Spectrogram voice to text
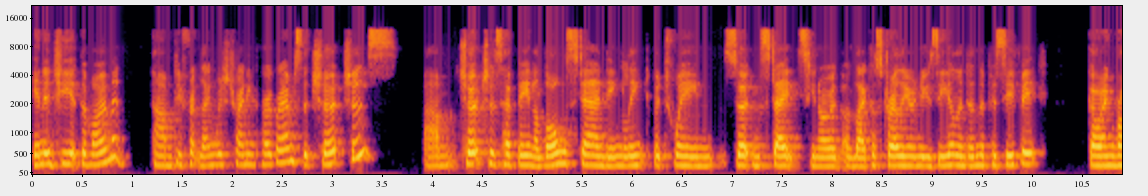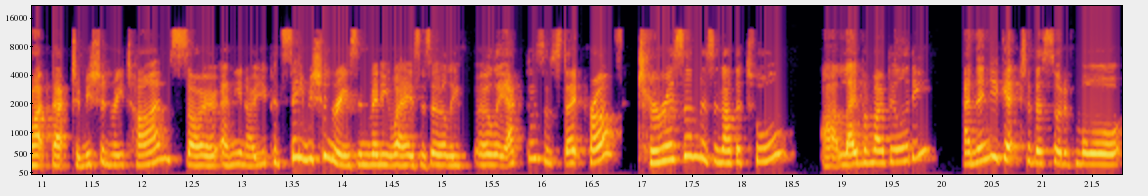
energy at the moment, um, different language training programs. The churches, um, churches have been a long standing link between certain states, you know, like Australia and New Zealand and the Pacific going right back to missionary times. So, and you know, you could see missionaries in many ways as early early actors of statecraft. Tourism is another tool, uh, labour mobility, and then you get to the sort of more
